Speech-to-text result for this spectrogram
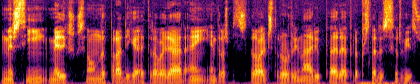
mas sim médicos que estão, na prática, a trabalhar em, entre aspas, trabalho extraordinário para, para prestar esses serviços.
